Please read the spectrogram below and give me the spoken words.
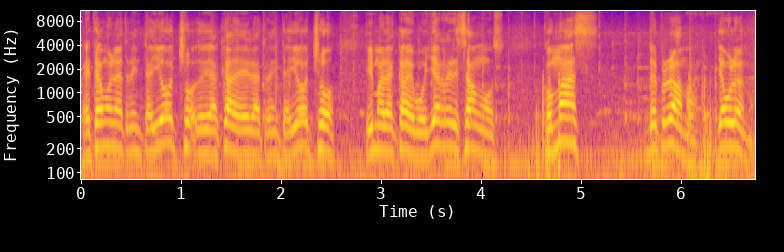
Estamos en la 38, desde acá, desde la 38 y Maracaibo. Ya regresamos con más del programa. Ya volvemos.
